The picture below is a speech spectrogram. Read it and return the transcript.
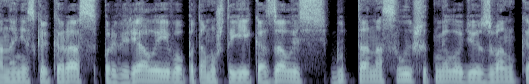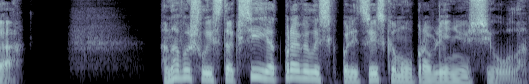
она несколько раз проверяла его, потому что ей казалось, будто она слышит мелодию звонка. Она вышла из такси и отправилась к полицейскому управлению Сеула.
